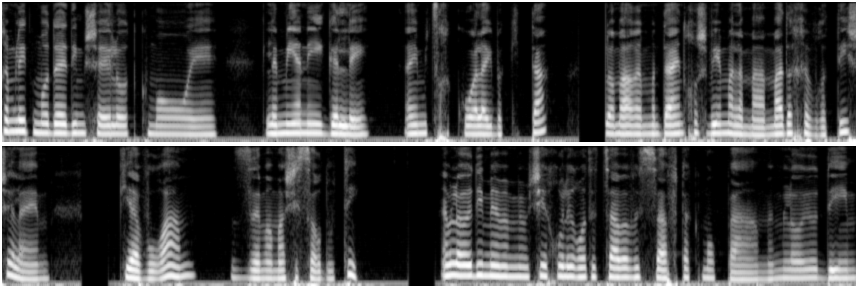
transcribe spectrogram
צריכים להתמודד עם שאלות כמו אה, למי אני אגלה, האם יצחקו עליי בכיתה? כלומר, הם עדיין חושבים על המעמד החברתי שלהם, כי עבורם זה ממש הישרדותי. הם לא יודעים אם הם ימשיכו לראות את סבא וסבתא כמו פעם, הם לא יודעים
